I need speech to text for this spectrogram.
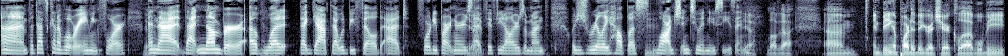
Um, but that's kind of what we're aiming for. And that that number of what that gap that would be filled at 40 partners Yeah. at $50 a month would just really help us launch into a new season. Yeah, love that. Um, and being a part of the Big Red Chair Club, we'll be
